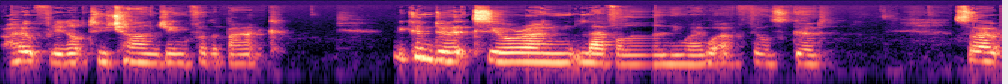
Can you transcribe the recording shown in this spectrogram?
hopefully not too challenging for the back. You can do it to your own level anyway, whatever feels good. So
